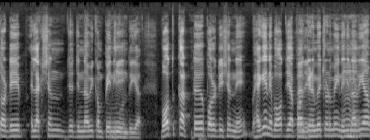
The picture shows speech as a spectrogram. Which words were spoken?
ਤੁਹਾਡੇ ਇਲੈਕਸ਼ਨ ਜਿੰਨਾ ਵੀ ਕੰਪੇਨਿੰਗ ਹੁੰਦੀ ਆ ਬਹੁਤ ਘੱਟ ਪੋਲੀਟੀਸ਼ੀਅਨ ਨੇ ਹੈਗੇ ਨੇ ਬਹੁਤ ਜੇ ਆਪਾਂ ਗਿਣਵੇਂ ਚੁਣਵੇਂ ਹੀ ਨੇ ਜਿਨ੍ਹਾਂ ਦੀਆਂ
